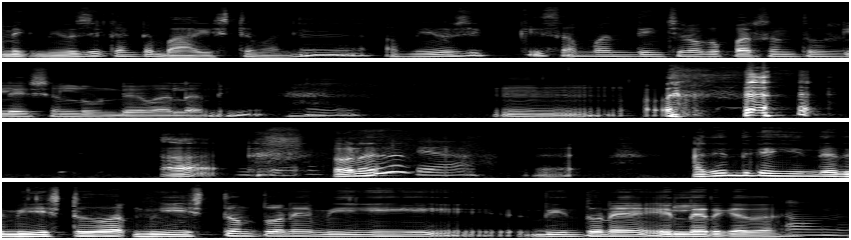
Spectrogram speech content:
మీకు మ్యూజిక్ అంటే బాగా ఇష్టం అని. ఆ మ్యూజిక్కి సంబంధించిన ఒక పర్సన్తో రిలేషన్లో ఉండే వాళ్ళని. మ్మ్. ఆ? అవునా? అదెందుకు అయ్యింది? అది మీ ఇష్ట మీ ఇష్టంతోనే మీ దీంతోనే వెళ్ళారు కదా. అవును.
